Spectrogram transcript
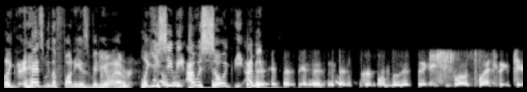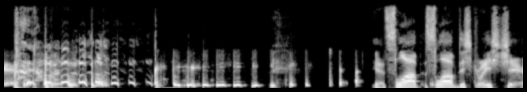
Like it has to be the funniest video ever. Like you see me, I was so. I mean, It says it says, it says crippled lunatic explodes plastic chair. Yeah, slob slob destroys chair.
